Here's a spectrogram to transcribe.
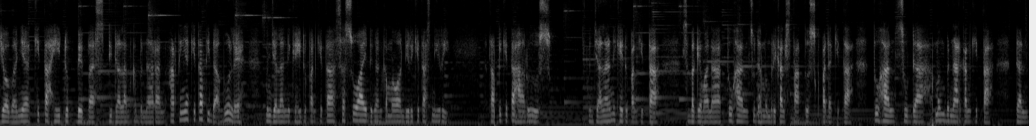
Jawabannya, kita hidup bebas di dalam kebenaran. Artinya, kita tidak boleh menjalani kehidupan kita sesuai dengan kemauan diri kita sendiri, tetapi kita harus menjalani kehidupan kita sebagaimana Tuhan sudah memberikan status kepada kita. Tuhan sudah membenarkan kita dan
